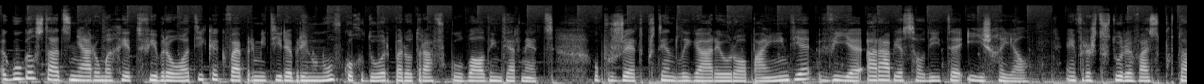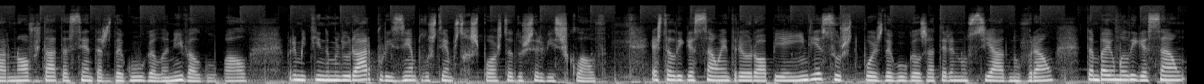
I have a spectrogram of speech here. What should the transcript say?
A Google está a desenhar uma rede de fibra ótica que vai permitir abrir um novo corredor para o tráfego global de internet. O projeto pretende ligar a Europa à Índia via Arábia Saudita e Israel. A infraestrutura vai suportar novos data centers da Google a nível global, permitindo melhorar, por exemplo, os tempos de resposta dos serviços cloud. Esta ligação entre a Europa e a Índia surge depois da Google já ter anunciado no verão também uma ligação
